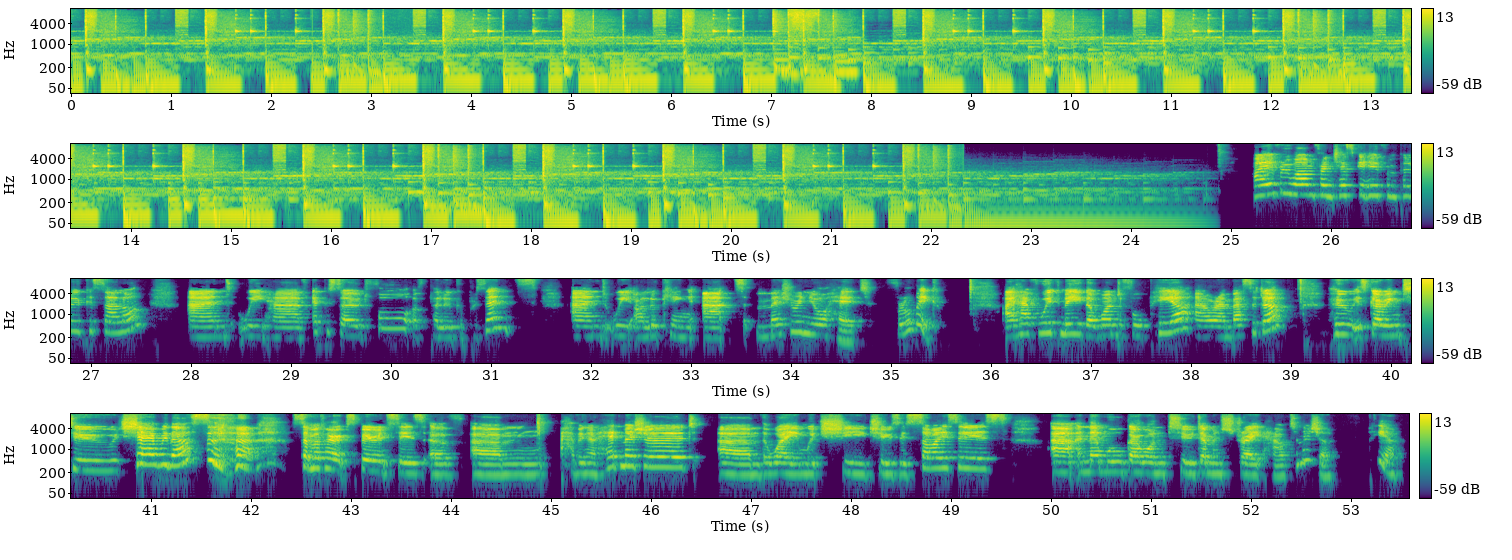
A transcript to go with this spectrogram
Francesca we are looking at measuring your head for a wig. I have with me the wonderful Pia, our ambassador, who is going to share with us some of her experiences of um, having her head measured, um, the way in which she chooses sizes, uh, and then we'll go on to demonstrate how to measure. Pia.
